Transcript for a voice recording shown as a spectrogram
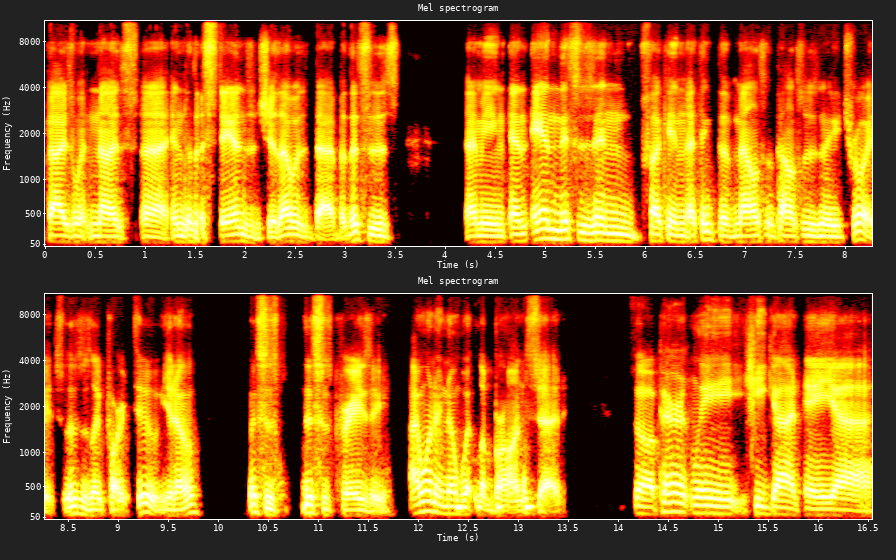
guys went nuts uh, into the stands and shit. That was bad. But this is, I mean, and and this is in fucking. I think the Malice in the Palace was in Detroit, so this is like part two. You know, this is this is crazy. I want to know what LeBron said. So apparently, he got a. Uh,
